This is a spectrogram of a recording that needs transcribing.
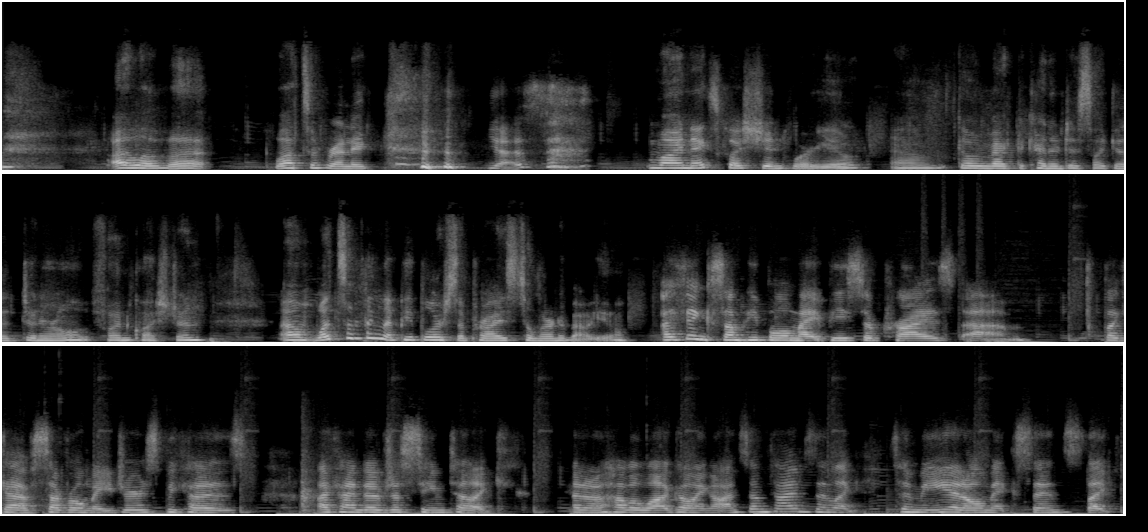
I love that. Lots of running. yes. My next question for you, um, going back to kind of just like a general fun question. Um, what's something that people are surprised to learn about you? I think some people might be surprised. Um, like I have several majors because I kind of just seem to like I don't know have a lot going on sometimes, and like to me it all makes sense. Like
